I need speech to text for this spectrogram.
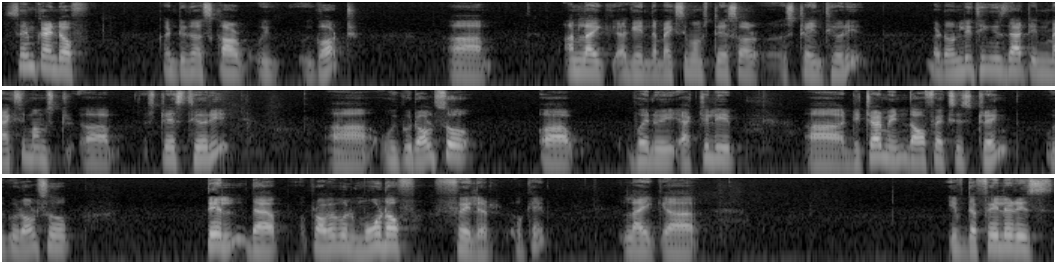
same kind of continuous curve we, we got uh, unlike again the maximum stress or strain theory, but only thing is that in maximum st uh, stress theory uh, we could also uh, when we actually uh, determine the off axis strength we could also tell the probable mode of failure. Okay. Like if the failure is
